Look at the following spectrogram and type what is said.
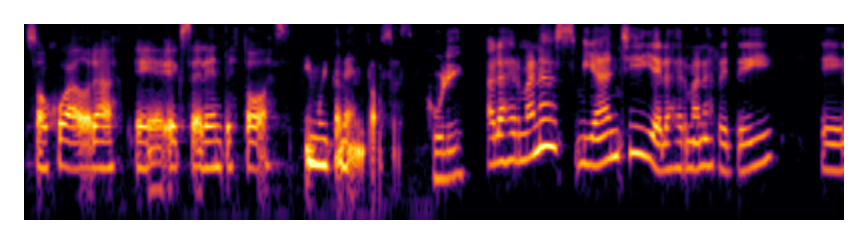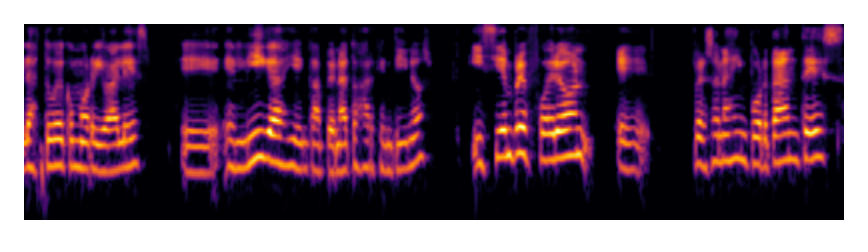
Son jugadoras eh, excelentes todas. Y muy talentosas. Juli. A las hermanas Bianchi y a las hermanas Retegui eh, las tuve como rivales eh, en ligas y en campeonatos argentinos y siempre fueron eh, personas importantes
